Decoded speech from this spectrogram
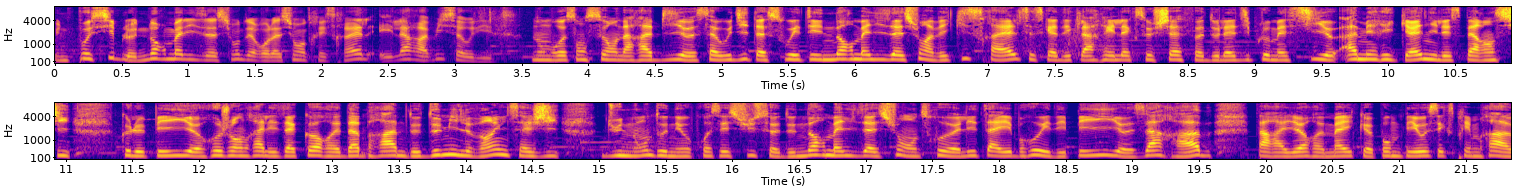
une possible normalisation des relations entre Israël et l'Arabie saoudite. Nombreux sont en Arabie euh, saoudite à souhaiter une normalisation avec Israël, c'est ce qu'a déclaré l'ex-chef de la diplomatie euh, américaine. Il espère ainsi que le pays euh, rejoindra les accords d'Abraham de 2020. Il s'agit du nom donné au processus de normalisation entre l'État hébreu et des pays arabes. Par ailleurs, Mike Pompeo s'exprimera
